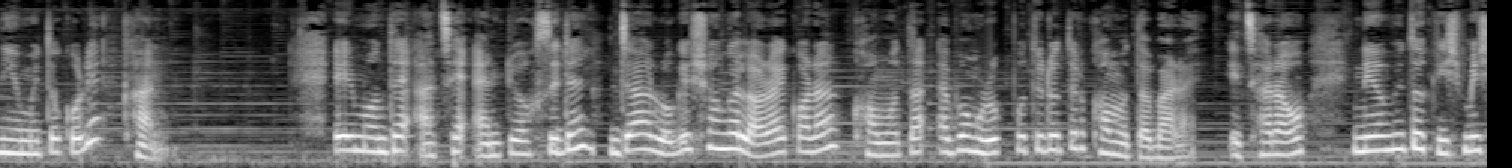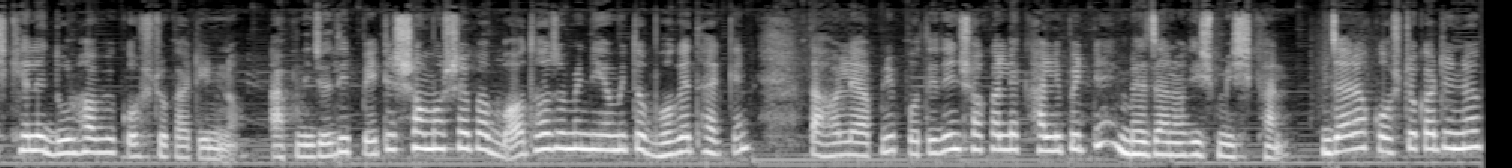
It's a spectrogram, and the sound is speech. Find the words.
নিয়মিত করে খান। এর মধ্যে আছে অ্যান্টিঅক্সিডেন্ট, যা রোগের সঙ্গে লড়াই করার ক্ষমতা এবং রোগ প্রতিরোধের ক্ষমতা বাড়ায়। এছাড়াও নিয়মিত কিশমিশ খেলে দূর হবে কোষ্ঠকাঠিন্য। আপনি যদি পেটের সমস্যা বা বদহজমে নিয়মিত ভোগে থাকেন, তাহলে আপনি প্রতিদিন সকালে খালি পেটে ভেজানো কিশমিশ খান। যারা কোষ্ঠকাঠিন্য,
